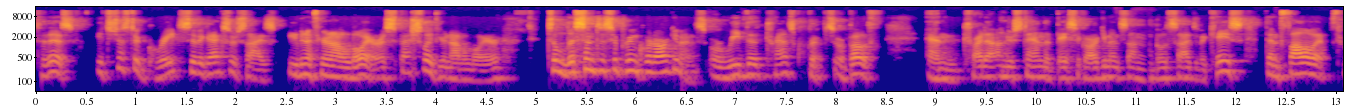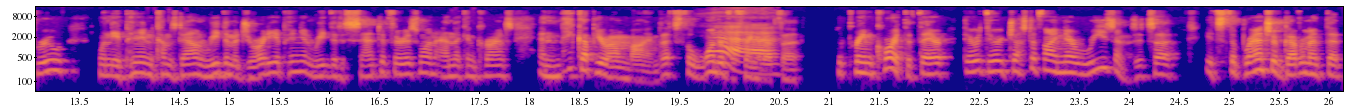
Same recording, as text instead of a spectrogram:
to this, it's just a great civic exercise, even if you're not a lawyer, especially if you're not a lawyer, to listen to Supreme Court arguments or read the transcripts or both and try to understand the basic arguments on both sides of a case, then follow it through. When the opinion comes down, read the majority opinion, read the dissent if there is one, and the concurrence, and make up your own mind. That's the wonderful yeah. thing about the Supreme Court that they're they're they're justifying their reasons. It's a it's the branch of government that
